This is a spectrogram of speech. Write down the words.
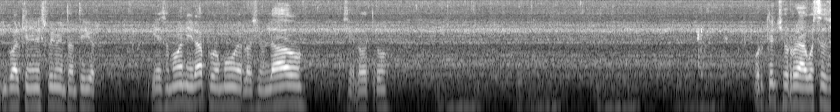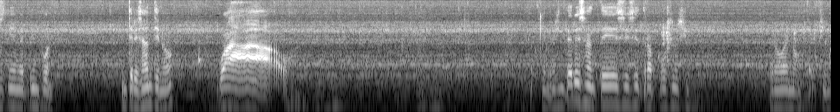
igual que en el experimento anterior. Y de esa manera puedo moverlo hacia un lado, hacia el otro, porque el chorro de agua está sosteniendo el ping-pong. Interesante, ¿no? ¡Wow! Que no es interesante es ese trapo sucio. Pero bueno, al fin.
